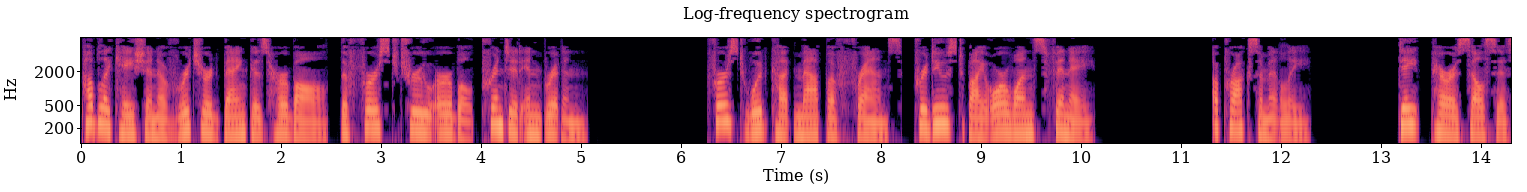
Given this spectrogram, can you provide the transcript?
Publication of Richard Banckes' Herbal, the first true herbal printed in Britain. First woodcut map of France, produced by Oronce Finé. Approximately Date Paracelsus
